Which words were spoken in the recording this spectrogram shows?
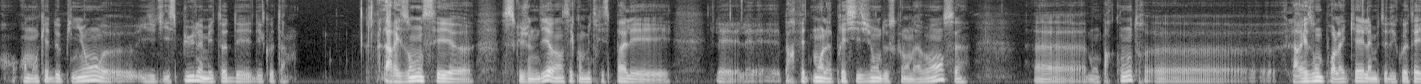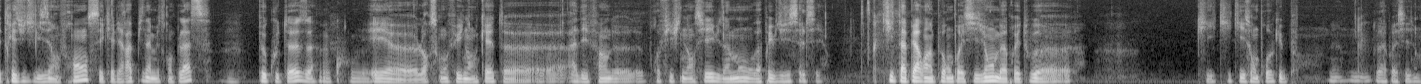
en, enquête d'opinion. ils n'utilisent plus la méthode des quotas. La raison, c'est euh, ce que je viens de dire, hein, c'est qu'on ne maîtrise pas les, parfaitement la précision de ce que l'on avance. bon, par contre, la raison pour laquelle la méthode des quotas est très utilisée en France, c'est qu'elle est rapide à mettre en place, peu coûteuse. Et lorsqu'on fait une enquête à des fins de, profit financier, évidemment, on va privilégier celle-ci. Quitte à perdre un peu en précision, mais après tout, qui, qui s'en préoccupe de la précision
